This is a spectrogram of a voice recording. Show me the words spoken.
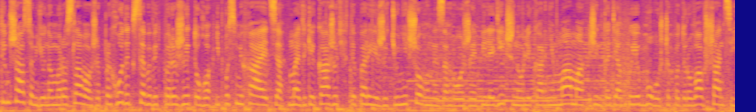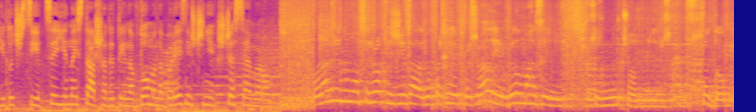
Тим часом юна Мирослава вже приходить в себе від пережитого і посміхається. Медики кажуть, тепер її життю нічого не загрожує. Біля дівчини у лікарні мама. Жінка дякує Богу, що подарував шанс її дочці. Це її найстарша дитина. Вдома на Березнівщині ще семеро. Вона в рівному три роки жила, на квартирі проживала і робила в магазині. Нічого не розказує. Все добре.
